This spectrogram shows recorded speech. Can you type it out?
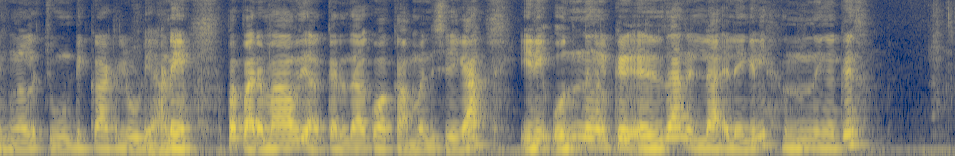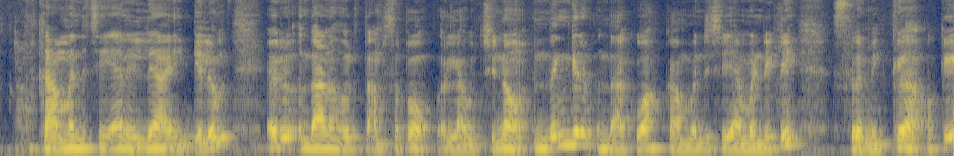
നിങ്ങളുടെ ചൂണ്ടിക്കാട്ടിലൂടെയാണ്. അപ്പോൾ പരമാവധി ആൾക്കാർ എന്താക്കുക? കമന്റ് ചെയ്യുക. ഇനി ഒന്നും നിങ്ങൾക്ക് എഴുതാനില്ല അല്ലെങ്കിൽ ഒന്നും നിങ്ങൾക്ക് കമന്റ് ചെയ്യാനില്ല എങ്കിലും ഒരു എന്താണ് ഒരു തംസപ്പോ ഒരു ലൗച്ചിനോ എന്തെങ്കിലും എന്താക്കുക കമന്റ് ചെയ്യാൻ വേണ്ടിയിട്ട് ശ്രമിക്കുക ഓക്കെ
